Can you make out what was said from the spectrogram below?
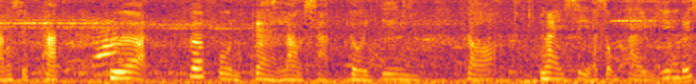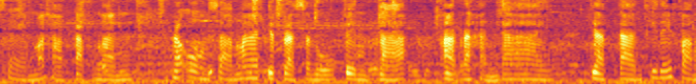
30ทัศเพื่อเพื่อกูลแก่เหล่าสัตว์โดยยิ่ง เพราะในสี่อสงไขยยิ่งด้วยแสนมหากัปนั้น พระองค์สามารถจะตรัสรู้เป็นพระอรหันต์ได้ จากการที่ได้ฟัง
